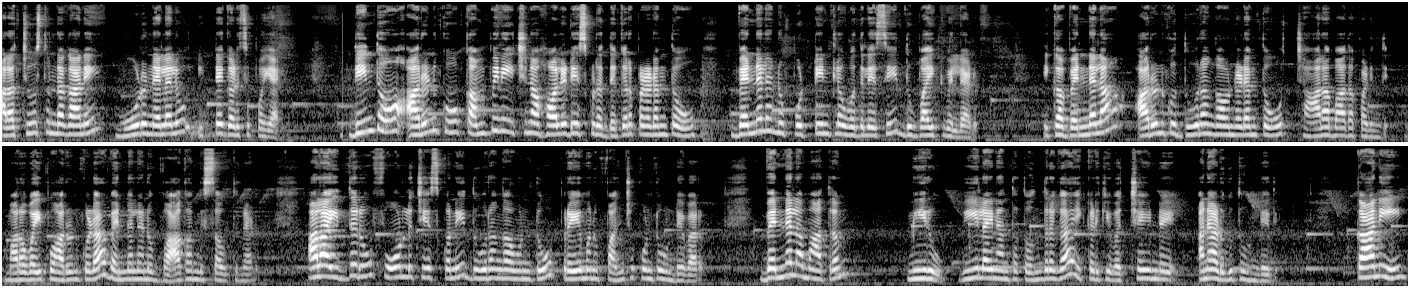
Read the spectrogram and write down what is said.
అలా చూస్తుండగానే మూడు నెలలు ఇట్టే గడిచిపోయాయి. దీంతో అరుణ్కు కంపెనీ ఇచ్చిన హాలిడేస్ కూడా దగ్గర పడడంతో వెన్నెలను పుట్టింట్లో వదిలేసి దుబాయ్కి వెళ్ళాడు. ఇక వెన్నెల అరుణ్కు దూరంగా ఉండడంతో చాలా బాధపడింది. మరోవైపు అరుణ్ కూడా వెన్నెలను బాగా మిస్ అవుతున్నాడు. అలా ఇద్దరు ఫోన్లు చేసుకొని దూరంగా ఉంటూ ప్రేమను పంచుకుంటూ ఉండేవారు. వెన్నెల మాత్రం మీరు వీలైనంత తొందరగా ఇక్కడికి వచ్చేయండి అని అడుగుతూ ఉండేది. కానీ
